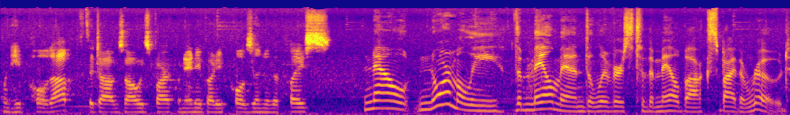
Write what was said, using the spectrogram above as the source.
when he pulled up. The dogs always bark when anybody pulls into the place. Now, normally, the mailman delivers to the mailbox by the road,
